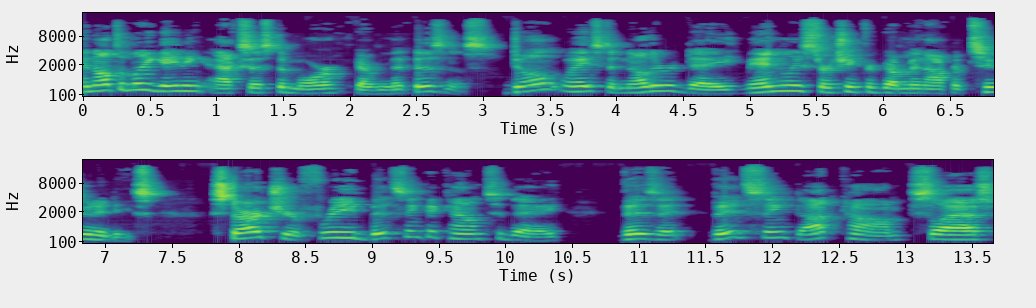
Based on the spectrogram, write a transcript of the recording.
and ultimately gaining access to more government business. Don't waste another day manually searching for government opportunities. Start your free BidSync account today. Visit bidsync.com slash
